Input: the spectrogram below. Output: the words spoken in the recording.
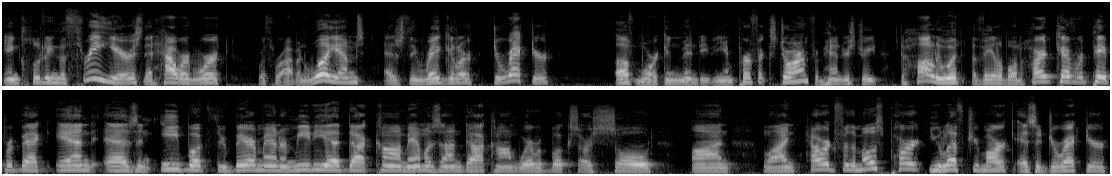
including the three years that Howard worked with Robin Williams as the regular director of Mork and Mindy. The Imperfect Storm from Henry Street to Hollywood, available in hardcover, paperback, and as an ebook through BearManorMedia.com, Amazon.com, wherever books are sold online. Howard, for the most part, you left your mark as a director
